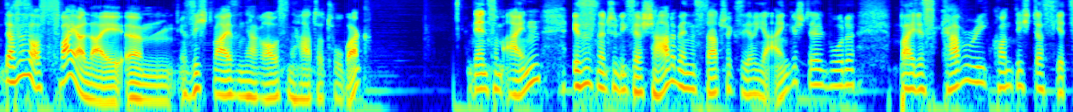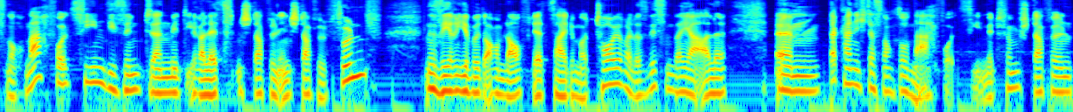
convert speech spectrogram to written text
das ist aus zweierlei ähm, Sichtweisen heraus ein harter Tobak. Denn zum einen ist es natürlich sehr schade, wenn eine Star Trek-Serie eingestellt wurde. Bei Discovery konnte ich das jetzt noch nachvollziehen. Die sind dann mit ihrer letzten Staffel in Staffel 5. Eine Serie wird auch im Laufe der Zeit immer teurer, das wissen wir ja alle. Ähm, da kann ich das noch so nachvollziehen. Mit fünf Staffeln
